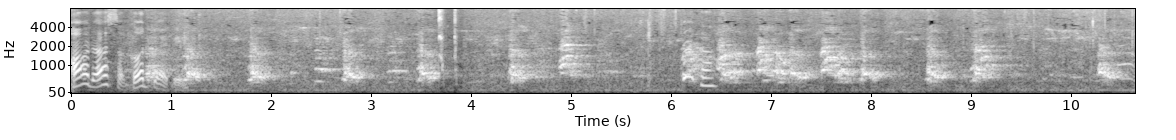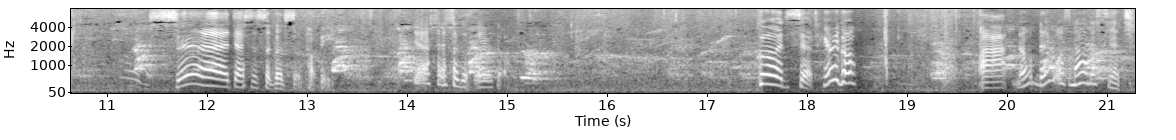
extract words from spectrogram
Oh, that's a good baby. There you go. That's just a good sit, puppy. Yes, that's a good. There we go. Good sit. Here we go. Ah, no, that was not a sit.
